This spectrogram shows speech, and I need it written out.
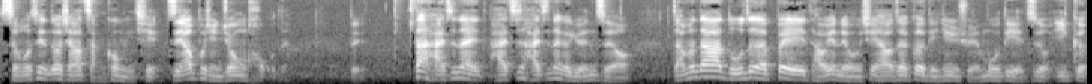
什么事情都想要掌控一切，只要不行就用吼的。对，但还是那还是还是那个原则哦。咱们大家读这个被讨厌的勇气，还有这个个体心理学的目的，也只有一个，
